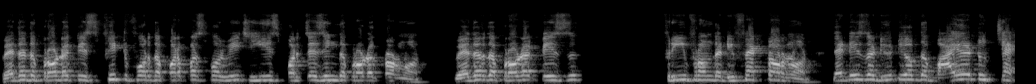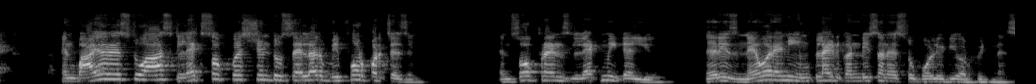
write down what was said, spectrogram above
whether the product is fit for the purpose for which he is purchasing the product or not, whether the product is free from the defect or not. That is the duty of the buyer to check. And buyer has to ask lots of question to seller before purchasing. And so friends, let me tell you, there is never any implied condition as to quality or fitness,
